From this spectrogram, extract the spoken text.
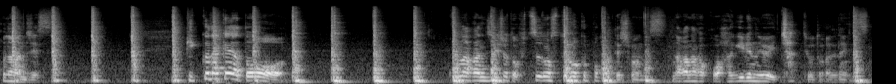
こんな感じです。ピックだけだと、こんな感じでちょっと普通のストロークっぽくなってしまうんです。なかなかこう歯切れの良いチャッという音が出ないんです。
